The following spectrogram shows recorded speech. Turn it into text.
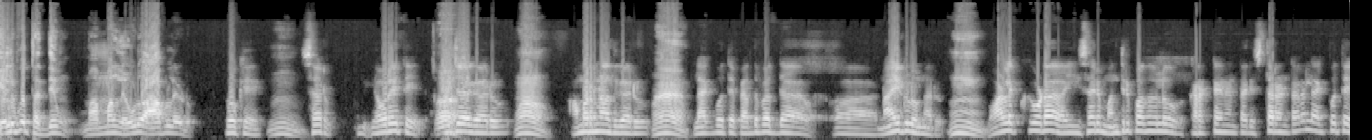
గెలుపు తథ్యం. మమ్మల్ని ఎవడు ఆపలేడు. ఓకే. సార్ ఎవరైతే రోజా గారు అమర్నాథ్ గారు లేకపోతే పెద్ద పెద్ద నాయకులు ఉన్నారు. వాళ్ళకి కూడా ఈసారి మంత్రి పదవులు కరెక్ట్ అయినంటారు ఇస్తారంటారా? లేకపోతే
